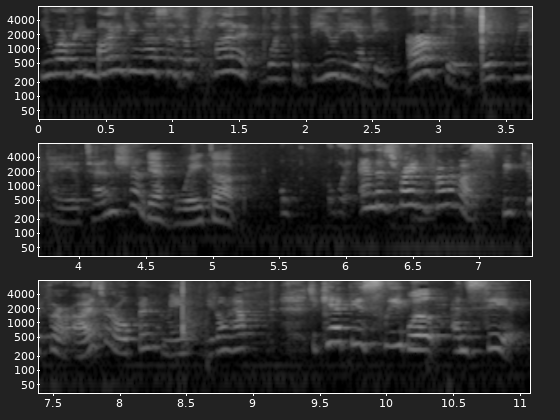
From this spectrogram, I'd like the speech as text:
you are reminding us as a planet what the beauty of the earth is if we pay attention. Yeah, wake up. And it's right in front of us. We, if our eyes are open, I mean, you don't have, you can't be asleep Well- and see it.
